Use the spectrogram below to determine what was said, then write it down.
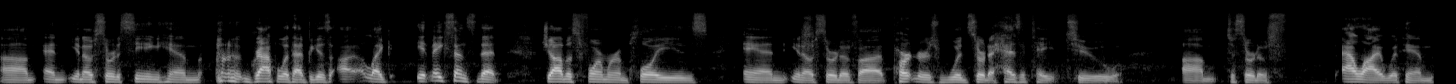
Um, and you know, sort of seeing him grapple with that because, uh, like, it makes sense that Jabba's former employees and you know, sort of uh, partners would sort of hesitate to um, to sort of ally with him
